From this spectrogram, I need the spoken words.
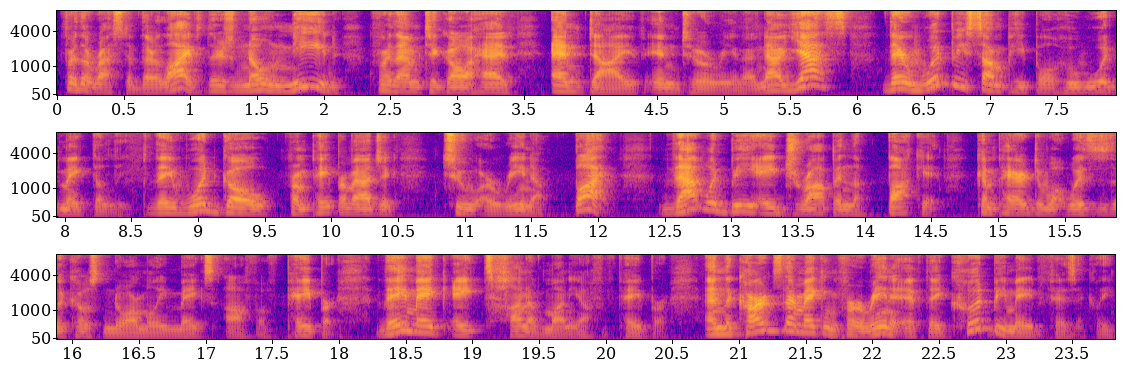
for the rest of their lives. There's no need for them to go ahead and dive into Arena. Now, yes, there would be some people who would make the leap. They would go from paper magic to arena. But that would be a drop in the bucket compared to what Wizards of the Coast normally makes off of paper. They make a ton of money off of paper. And the cards they're making for Arena, if they could be made physically,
